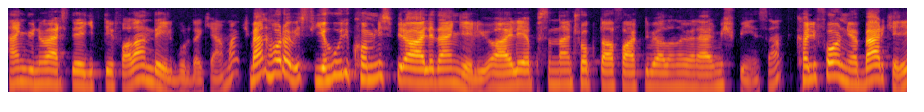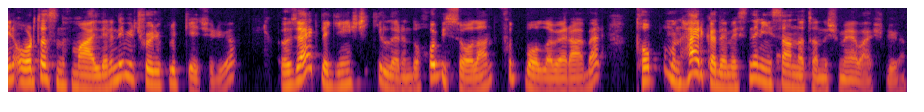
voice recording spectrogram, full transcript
hangi üniversiteye gittiği falan değil buradaki amaç. Ben Horowitz Yahudi komünist bir aileden geliyor. Aile yapısından çok daha farklı bir alana yönelmiş bir insan. Kaliforniya Berkeley'in orta sınıf mahallelerinde bir çocukluk geçiriyor. Özellikle gençlik yıllarında hobisi olan futbolla beraber toplumun her kademesinden insanla tanışmaya başlıyor.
